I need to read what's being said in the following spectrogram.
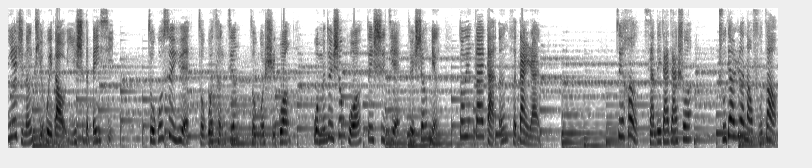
你也只能体会到一世的悲喜。走过岁月，走过曾经，走过时光，我们对生活、对世界、对生命，都应该感恩和淡然。最后想对大家说，除掉热闹浮躁，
